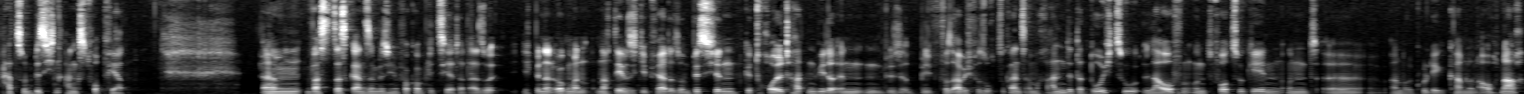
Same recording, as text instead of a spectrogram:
hat so ein bisschen Angst vor Pferden. Ähm, was das Ganze ein bisschen verkompliziert hat. Also ich bin dann irgendwann, nachdem sich die Pferde so ein bisschen getrollt hatten, wieder in, habe ich versucht, so ganz am Rande da durchzulaufen und vorzugehen und äh, andere Kollegen kamen dann auch nach.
